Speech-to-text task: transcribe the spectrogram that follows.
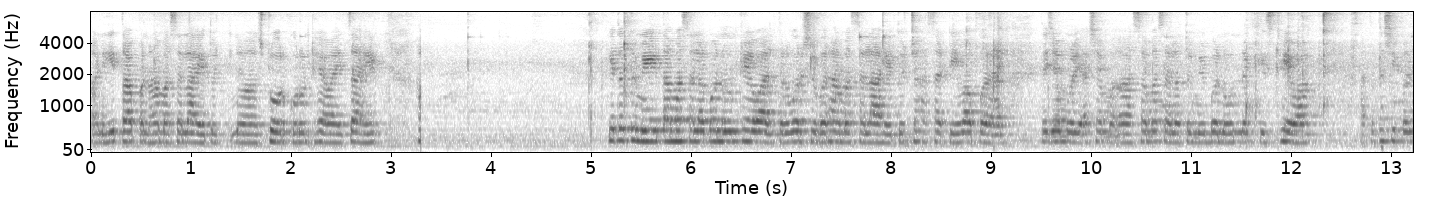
आणि इथं आपण हा मसाला आहे तो स्टोअर करून ठेवायचा आहे. इथं तुम्ही एकदा मसाला बनवून ठेवाल तर वर्षभर हा मसाला आहे तो चहासाठी वापराल. त्याच्यामुळे अशा असा मसाला तुम्ही बनवून नक्कीच ठेवा. आता तशी पण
